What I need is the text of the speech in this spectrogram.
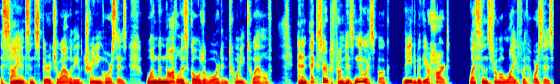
The Science and Spirituality of Training Horses, won the Nautilus Gold Award in 2012. And an excerpt from his newest book, Lead with Your Heart Lessons from a Life with Horses,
